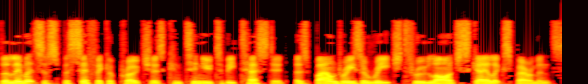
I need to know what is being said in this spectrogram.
The limits of specific approaches continue to be tested, as boundaries are reached through large-scale experiments,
